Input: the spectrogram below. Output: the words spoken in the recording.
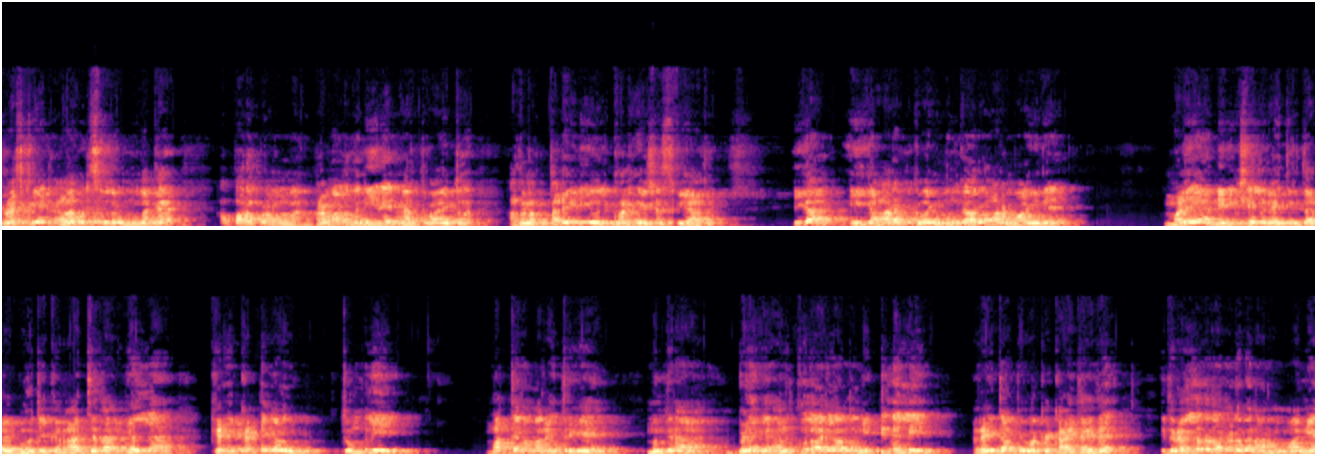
ಕ್ರಸ್ಟ್ ಗೇಟ್ ಅಳವಡಿಸುವುದರ ಮೂಲಕ ಅಪಾರ ಪ್ರಮಾಣ, ಪ್ರಮಾಣದ ನೀರೇನು ವ್ಯರ್ಥವಾಯಿತು? ಅದನ್ನು ತಡೆ ಹಿಡಿಯುವಲ್ಲಿ ಕೊನೆಗೆ ಯಶಸ್ವಿಯಾದರು. ಈಗ ಈಗ ಆರಂಭಿಕವಾಗಿ ಮುಂಗಾರು ಆರಂಭವಾಗಿದೆ. ಮಳೆಯ ನಿರೀಕ್ಷೆಯಲ್ಲಿ ರೈತರಿದ್ದಾರೆ. ಬಹುತೇಕ ರಾಜ್ಯದ ಎಲ್ಲ ಕೆರೆ ಕಟ್ಟೆಗಳು ತುಂಬಲಿ. ಮತ್ತೆ ನಮ್ಮ ರೈತರಿಗೆ ಮುಂದಿನ ಬೆಳೆಗೆ ಅನುಕೂಲ ಆಗಿಲ್ಲ ಅನ್ನೋ ನಿಟ್ಟಿನಲ್ಲಿ ರೈತಾಪಿ ವರ್ಗ ಕಾಯ್ತಾ ಇದೆ. ಇದರೆಲ್ಲದರ ನಡುವೆ ನಾನು ಮಾನ್ಯ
